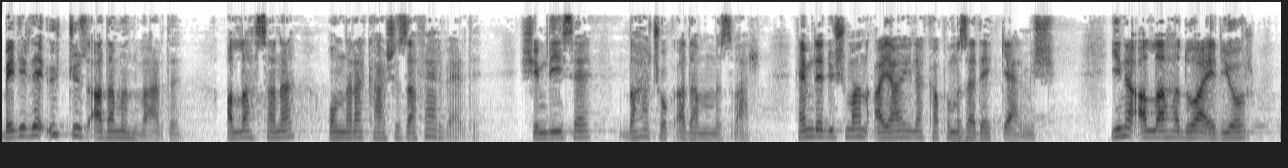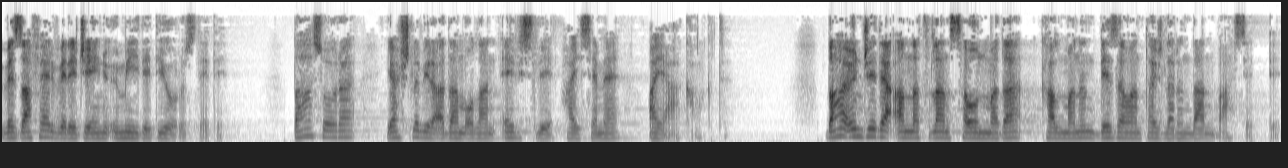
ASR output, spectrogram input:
Bedir'de 300 adamın vardı. Allah sana onlara karşı zafer verdi. Şimdi ise daha çok adamımız var. Hem de düşman ayağıyla kapımıza dek gelmiş. Yine Allah'a dua ediyor ve zafer vereceğini ümit ediyoruz dedi. Daha sonra yaşlı bir adam olan Evsli Haysem'e ayağa kalktı. Daha önce de anlatılan savunmada kalmanın dezavantajlarından bahsetti.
